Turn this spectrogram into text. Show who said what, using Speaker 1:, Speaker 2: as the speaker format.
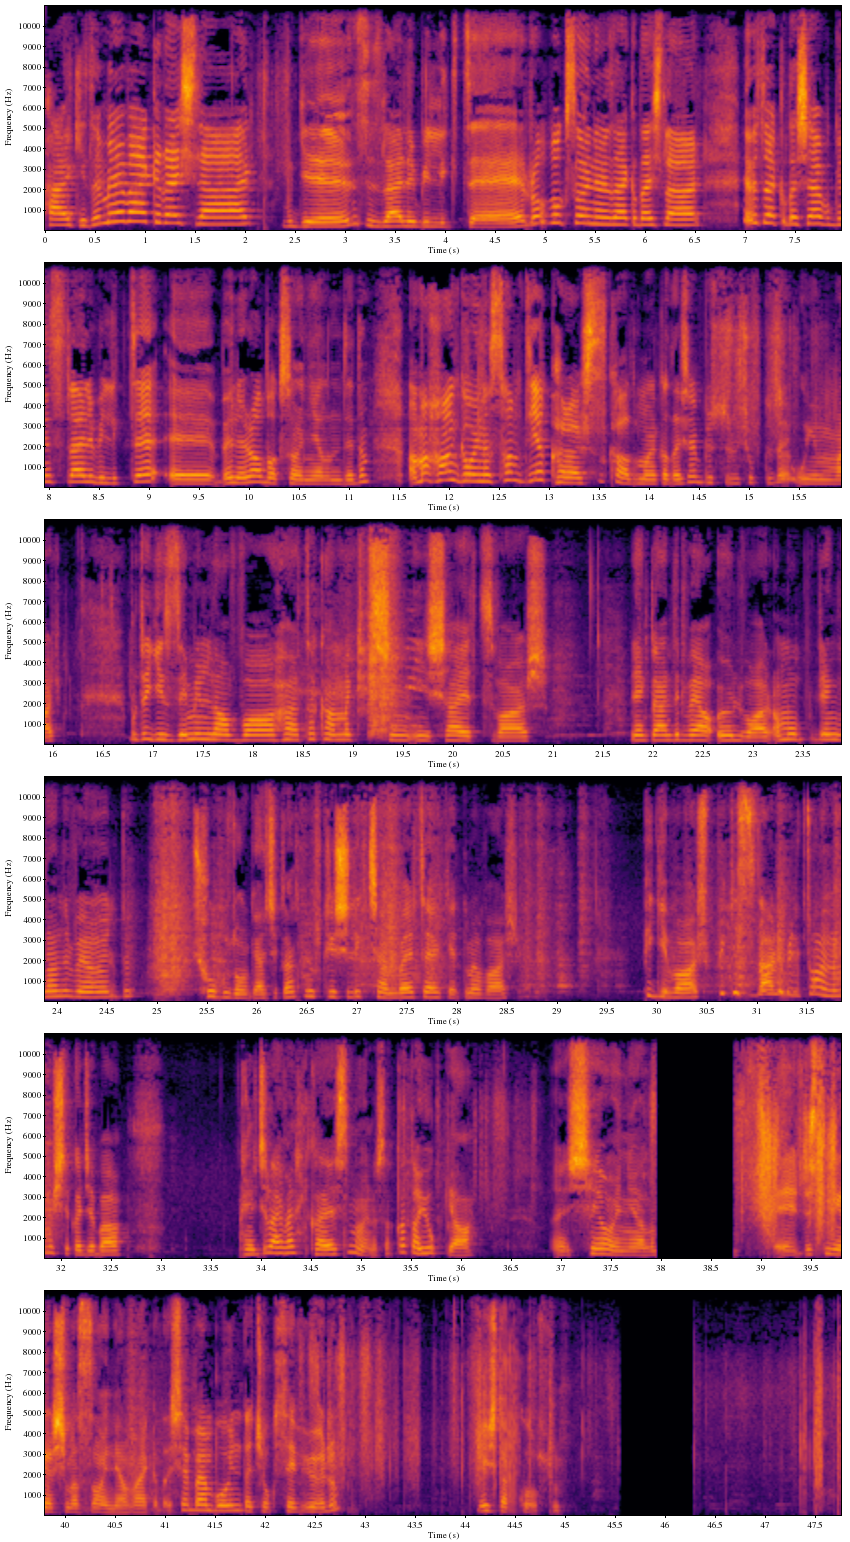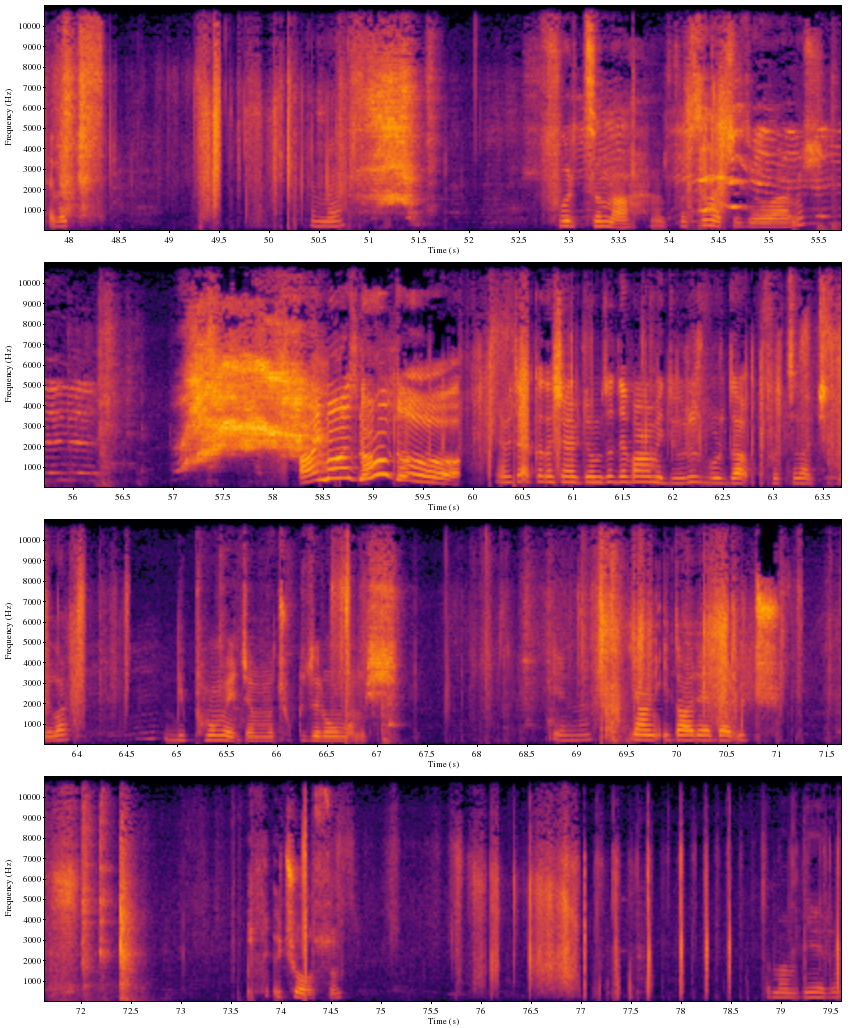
Speaker 1: Herkese merhaba arkadaşlar. Bugün sizlerle birlikte Roblox oynuyoruz arkadaşlar. Evet arkadaşlar bugün sizlerle birlikte e, böyle Roblox oynayalım dedim. Ama hangi oynasam diye kararsız kaldım arkadaşlar. Bir sürü çok güzel oyun var. Burada zemin lav var. Hayata kalmak için inşa et var. Renklendir veya öl var. Ama renklendir veya öldür çok zor gerçekten. Yüz kişilik çember terk etme var. Piggy var. Piggy sizlerle birlikte oynamıştık acaba. Evcil hayvan hikayesi mi oynasak? Hatta yok ya. Ee, şey oynayalım. Ee, resim yarışması oynayalım arkadaşlar. Ben bu oyunu da çok seviyorum. 5 dakika olsun. Evet. Hemen. Fırtına. Fırtına çiziyorlarmış. Ay Maz ne oldu? Evet arkadaşlar videomuza devam ediyoruz. Burada fırtına çiziyorlar. Bir puan vereceğim ama çok güzel olmamış. Yerine. Yani idare eder 3. 3 olsun. Tamam diğeri.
